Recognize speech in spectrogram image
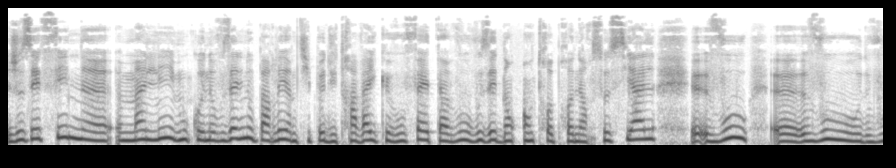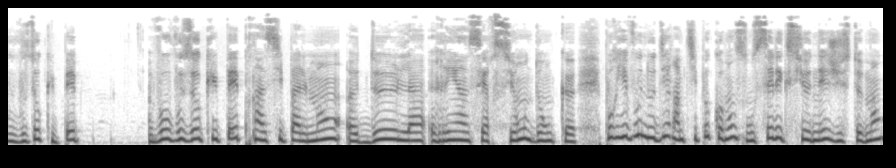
Joséphine euh, Mali Mukono, vous allez nous parler un petit peu du travail que vous faites. Hein. Vous, êtes dans entrepreneur social. Euh, vous, euh, vous, vous occupez vous vous occupez principalement de la réinsertion. Donc, pourriez-vous nous dire un petit peu comment sont sélectionnés justement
